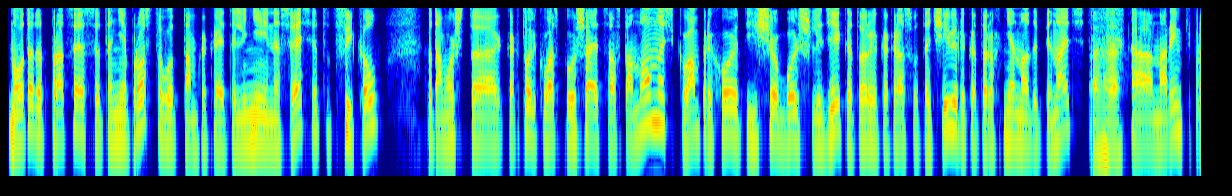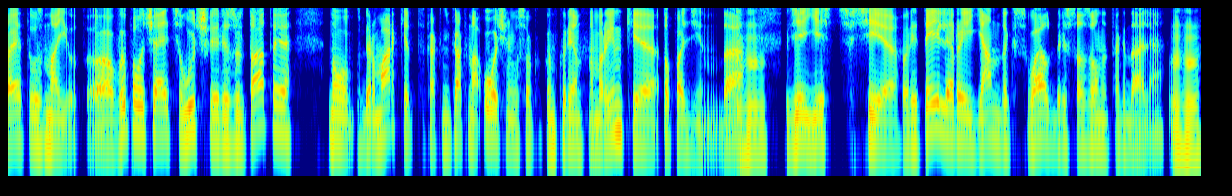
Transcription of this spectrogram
Но вот этот процесс, это не просто вот там какая-то линейная связь, это цикл, потому что как только у вас повышается автономность, к вам приходит приходит еще больше людей, которые как раз вот ачиверы, которых не надо пинать, ага. а, на рынке про это узнают. А, вы получаете лучшие результаты. Ну, Сбермаркет, как-никак, на очень высококонкурентном рынке топ-1, да, угу. где есть все ритейлеры, Яндекс, Wildberries, Озон и так далее. Угу.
